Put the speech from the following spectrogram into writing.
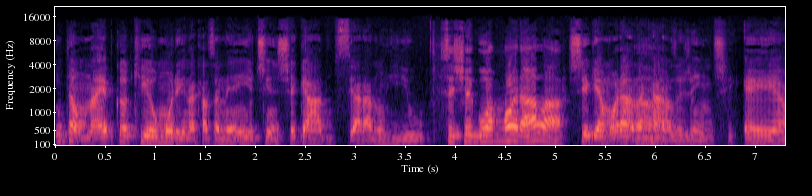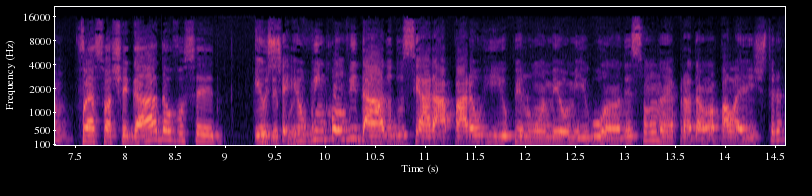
Então, na época que eu morei na Casa NEM, eu tinha chegado do Ceará, no Rio. Você chegou a morar lá? Cheguei a morar ah. na casa, gente. É... Foi a sua chegada ou você eu, eu vim convidado do Ceará para o Rio pelo meu amigo Anderson, né, para dar uma palestra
